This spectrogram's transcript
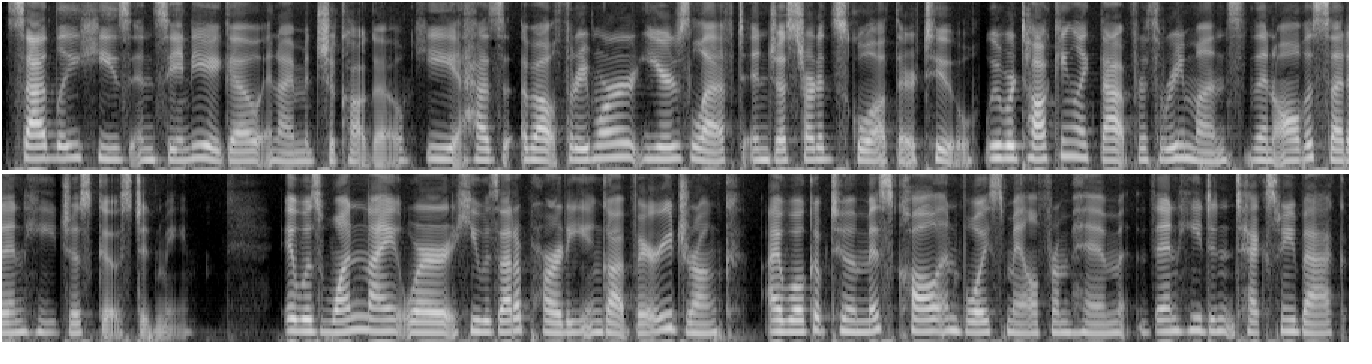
Sadly, he's in San Diego and I'm in Chicago. He has about three more years left and just started school out there too. We were talking like that for three months, then all of a sudden, he just ghosted me. It was one night where he was at a party and got very drunk. I woke up to a missed call and voicemail from him. Then he didn't text me back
